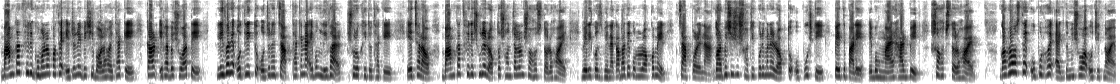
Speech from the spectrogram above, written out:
বাম কাত ফিরে ঘুমানোর কথা এজন্যই বেশি বলা হয়ে থাকে, কারণ এভাবে শোয়াতে লিভারে অতিরিক্ত ওজনের চাপ থাকে না এবং লিভার সুরক্ষিত থাকে। এছাড়াও, বাম কাত ফিরে শুলে রক্ত সঞ্চালন সহজতর হয়। ভেরিকোস ভেনাকাভাতে কোনো রকমের চাপ পড়ে না। গর্ভে শিশু সঠিক পরিমাণে রক্ত ও পুষ্টি পেতে পারে এবং মায়ের হার্টবিট সহজতর হয়। গর্ভাবস্থায় উপর হয়ে একদমই শোয়া উচিত নয়।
